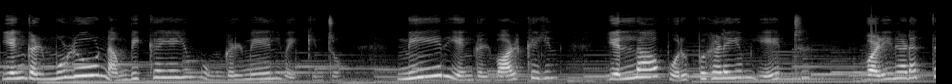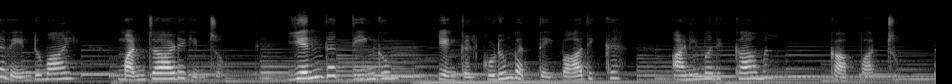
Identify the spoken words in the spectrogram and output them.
எங்கள் முழு நம்பிக்கையையும் உங்கள் மேல் வைக்கின்றோம். நீர் எங்கள் வாழ்க்கையின் எல்லா பொறுப்புகளையும் ஏற்று வழிநடத்த வேண்டுமாய் மன்றாடுகின்றோம். எந்த தீங்கும் எங்கள் குடும்பத்தை பாதிக்க அனுமதிக்காமல் காப்பாற்றும்.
